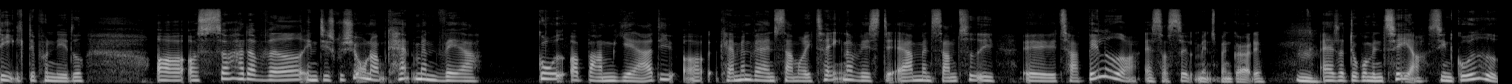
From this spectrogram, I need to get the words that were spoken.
delt det på nettet. Og, og så har der været en diskussion om, kan man være god og barmhjertig, og kan man være en samaritaner, hvis det er, at man samtidig øh, tager billeder af sig selv, mens man gør det. Mm. Altså dokumentere sin godhed.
